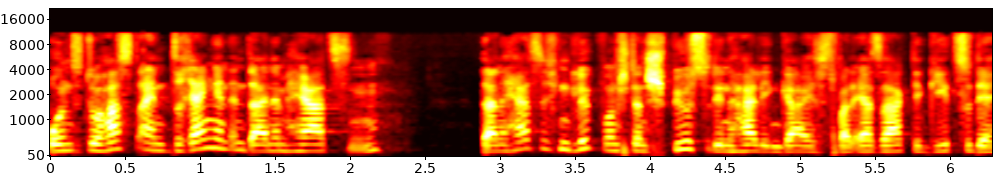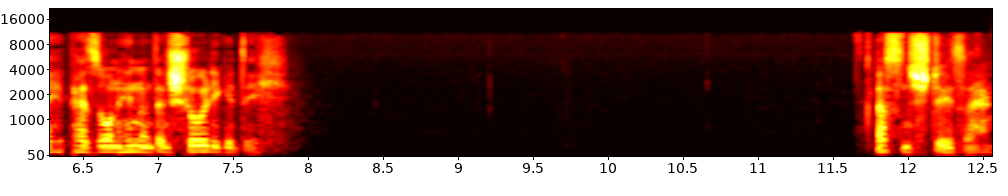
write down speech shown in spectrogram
und du hast ein Drängen in deinem Herzen, deinen herzlichen Glückwunsch, dann spürst du den Heiligen Geist, weil er sagte, geh zu der Person hin und entschuldige dich. Lass uns still sein.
